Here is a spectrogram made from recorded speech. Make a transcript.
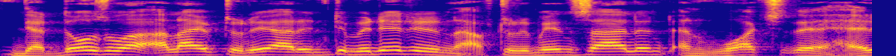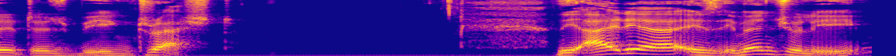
that those who are alive today are intimidated enough to remain silent and watch their heritage being trashed. The idea is eventually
